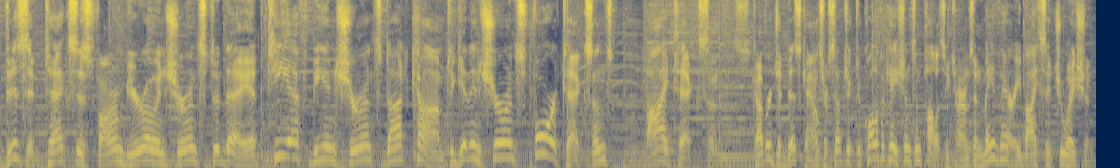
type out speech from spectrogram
Visit Texas Farm Bureau Insurance today at tfbinsurance.com to get insurance for Texans by Texans. Coverage and discounts are subject to qualifications and policy terms and may vary by situation.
